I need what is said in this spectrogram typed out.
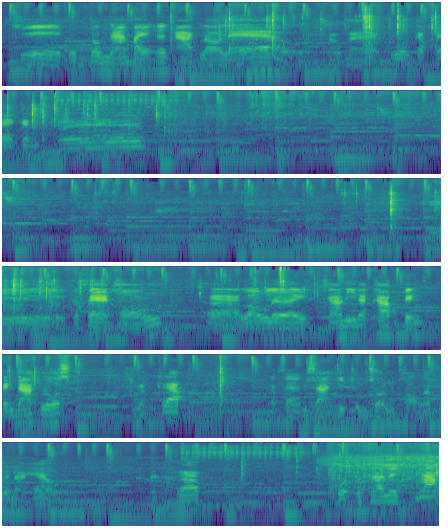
โอเคผมต้มน้ำใบเอิร์กอาร์กรอแล้ว เรามารวมกาแฟกันครับ กาแฟของอลองเลยเช้านี้นะครับเป็นเป็นดาร์กโรสนะครับ กาแฟวิสาหกิจชุมชนของอำเภอนาแห้วนะครับบดกาแฟเลยครับ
